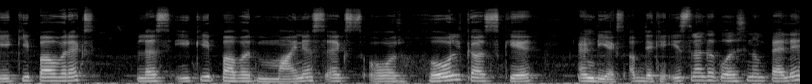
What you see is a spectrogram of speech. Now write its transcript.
ए की पावर एक्स प्लस ई की पावर माइनस एक्स और होल का स्केयर एन डी एक्स। अब देखें, इस तरह का क्वेश्चन हम पहले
